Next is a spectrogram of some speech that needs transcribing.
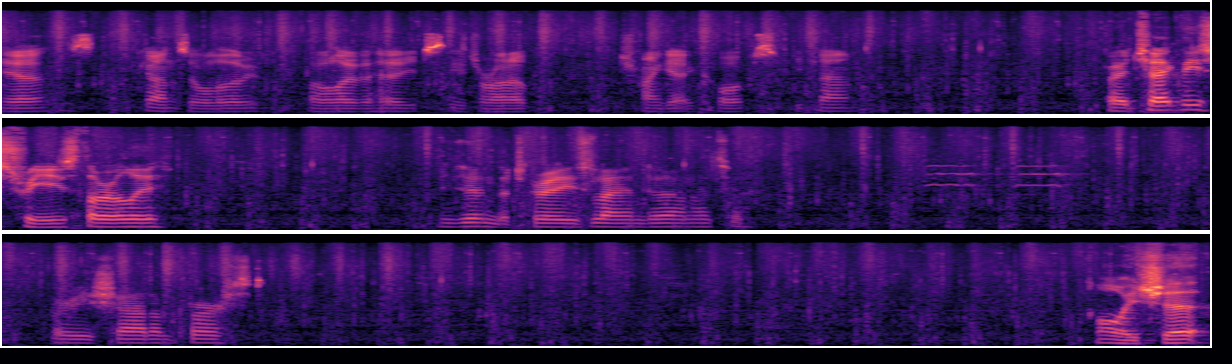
Yeah, there's guns all over, all over here. You just need to run up, try and get a corpse if you can. Right, check these trees thoroughly. He's in the trees lying down, I'd say. Where you shot him first. Holy shit.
